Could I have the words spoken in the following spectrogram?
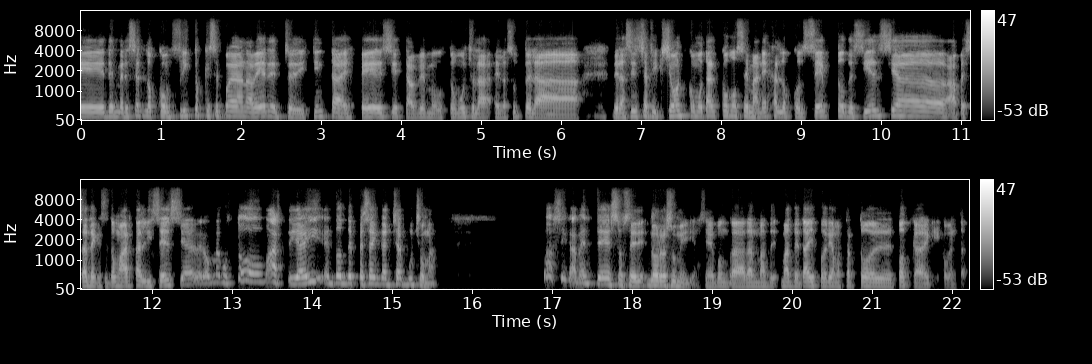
eh, desmerecer los conflictos que se puedan haber entre distintas especies. También me gustó mucho la, el asunto de la, de la ciencia ficción, como tal, cómo se manejan los conceptos de ciencia, a pesar de que se toma harta licencia, pero me gustó más y ahí es donde empecé a enganchar mucho más. Básicamente eso se, lo resumiría. Si me pongo a dar más, de- más detalles, podríamos estar todo el podcast aquí comentando.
